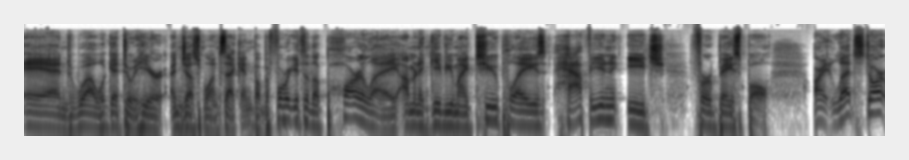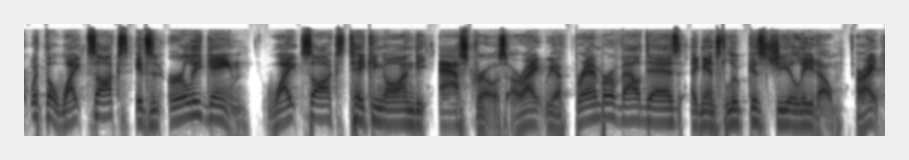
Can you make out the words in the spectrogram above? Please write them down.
and well, we'll get to it here in just one second. But before we get to the parlay, I'm going to give you my two plays, half a unit each for baseball. All right, let's start with the White Sox. It's an early game. White Sox taking on the Astros. All right, we have Framber Valdez against Lucas Giolito. All right,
